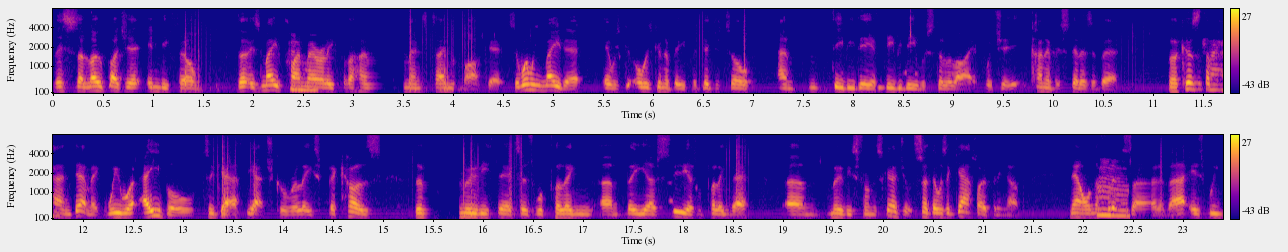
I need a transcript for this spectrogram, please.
this is a low budget indie film that is made mm-hmm. primarily for the home entertainment market. So when we made it, it was always going to be for digital and DVD if DVD was still alive, which it kind of it still is a bit. Because of the right. pandemic, we were able to get a theatrical release because the movie theaters were pulling, um, the uh, studios were pulling their um, movies from the schedule. So there was a gap opening up. Now, on the flip mm. side of that is we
